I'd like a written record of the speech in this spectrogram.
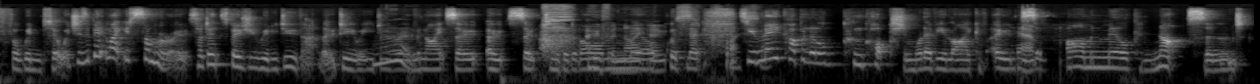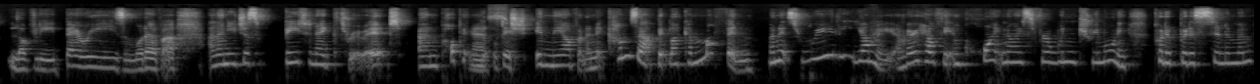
for winter, which is a bit like your summer oats. I don't suppose you really do that though, do you? You do No. overnight so oats soaked in a bit of almond milk with oats. no. So you make up a little concoction, whatever you like, of oats Yeah. and almond milk and nuts and lovely berries and whatever, and then you just beat an egg through it and pop it in a little dish in the oven, and it comes out a bit like a muffin, and it's really yummy and very healthy and quite nice for a wintry morning. Put a bit of cinnamon,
